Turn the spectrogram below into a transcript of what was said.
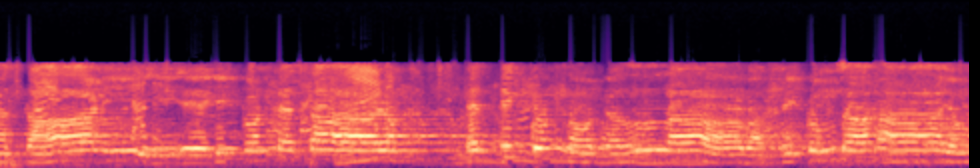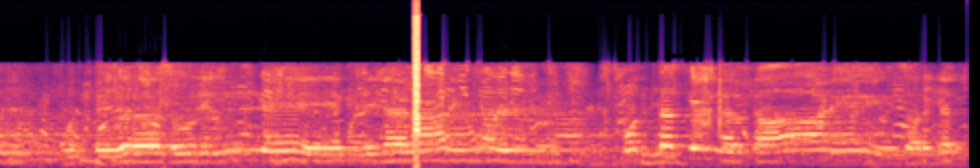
മിന്നത്താണി ഏകിക്കൊണ്ടെത്താഴം എത്തിക്കുന്നു വർഷിക്കും സഹായം. മുത്തേറസൂരിന്റെ മൊഴികളറിഞ്ഞുൾ മുത്തക്കിങ്ങൾക്കാണ് സ്വർഗത്തിലത്താഴം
